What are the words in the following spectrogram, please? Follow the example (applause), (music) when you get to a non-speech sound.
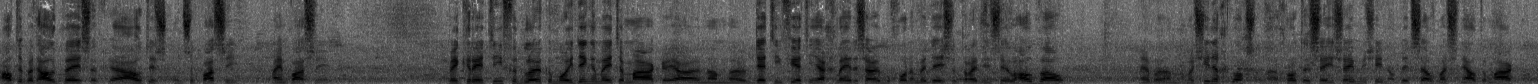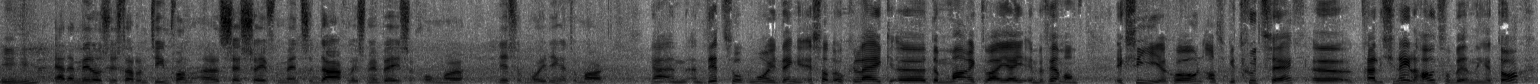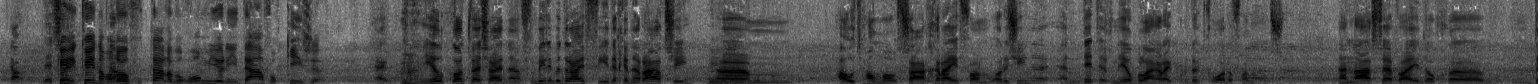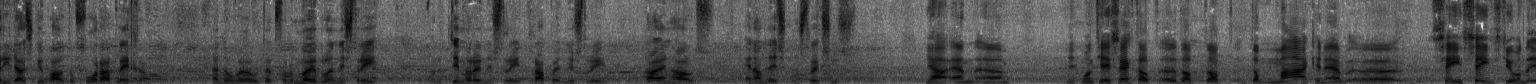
Altijd met hout bezig. Ja, hout is onze passie, mijn passie. Ik ben creatief, vind het leuk om mooie dingen mee te maken. Ja, en dan eh, 13, 14 jaar geleden zijn we begonnen met deze traditionele houtbouw. We hebben een machine gekocht, een grote CNC-machine, om dit zelf machinaal te maken. Mhm. En inmiddels is daar een team van eh 6, 7 mensen dagelijks mee bezig om eh, dit soort mooie dingen te maken. Ja, en, en dit soort mooie dingen, is dat ook gelijk eh, de markt waar jij in bevindt? Want ik zie hier gewoon, als ik het goed zeg, eh, traditionele houtverbindingen, toch? Ja, dit Kun je, kun je daar wat ja. over vertellen waarom jullie daarvoor kiezen? Eh, (clears throat) Heel kort, wij zijn een familiebedrijf, vierde generatie. Houthandel, zagerij van origine. En dit is een heel belangrijk product geworden van ons. Daarnaast hebben wij nog eh 3000 kub hout op voorraad liggen. Dan doen we dat voor de meubelindustrie, voor de timmerindustrie, trappenindustrie, tuinhout en dan deze constructies. Ja, en, ehm, want jij zegt dat, eh, dat, dat, dat maken, hè, eh, CNC-gestuur. Want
